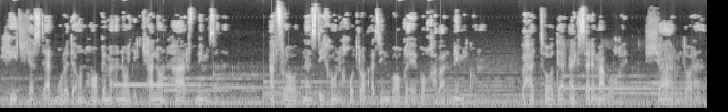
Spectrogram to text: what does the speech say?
هیچ کس در مورد آنها به معنای کلان حرف نمی‌زند. افراد نزدیکان خود را از این واقعه با خبر نمی کنند و حتی در اکثر مواقع شرم دارند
